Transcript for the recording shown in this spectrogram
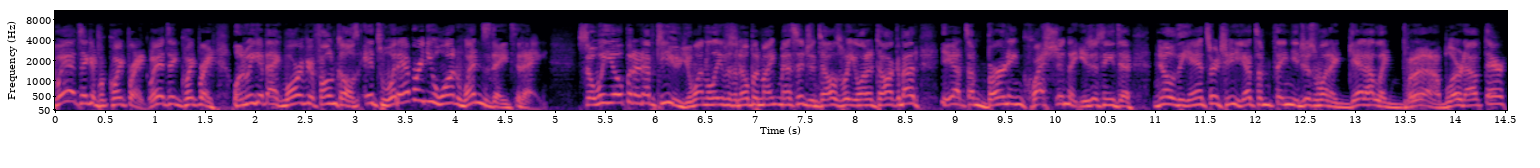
We gotta take a quick break. We gotta take a quick break. When we get back, more of your phone calls. It's whatever you want Wednesday today. So we open it up to you. You want to leave us an open mic message and tell us what you want to talk about? You got some burning question that you just need to know the answer to? You got something you just want to get out, like blah, blurt out there?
